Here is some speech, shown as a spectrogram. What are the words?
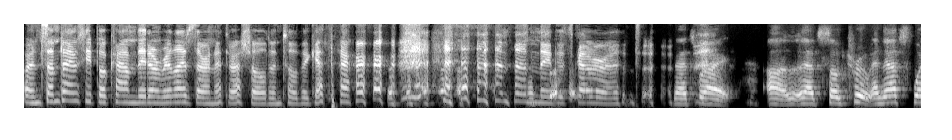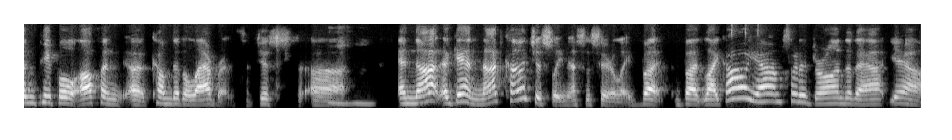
And sometimes people come, they don't realize they're on a threshold until they get there. and then they discover it. that's right. Uh, that's so true. And that's when people often uh, come to the labyrinth, just, uh, mm-hmm. and not, again, not consciously necessarily, but, but like, oh yeah, I'm sort of drawn to that. Yeah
